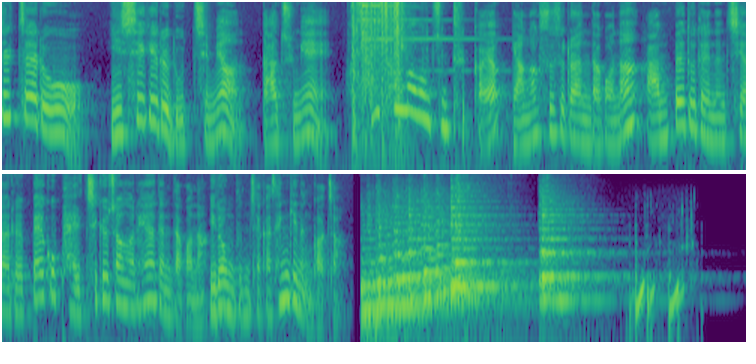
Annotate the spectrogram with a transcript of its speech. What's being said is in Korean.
실제로 이 시기를 놓치면 나중에 한 3천만 원쯤 들까요? 양악 수술을 한다거나 안 빼도 되는 치아를 빼고 발치 교정을 해야 된다거나 이런 문제가 생기는 거죠.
